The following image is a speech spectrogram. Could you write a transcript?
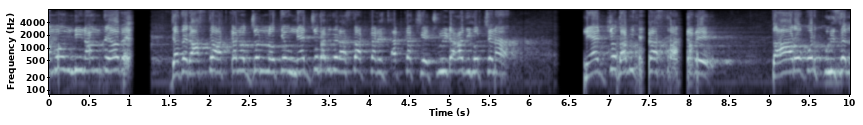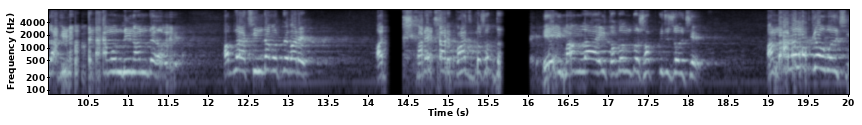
এমন দিন আনতে হবে। যাতে রাস্তা আটকানোর জন্য কেউ ন্যায্য দাবিতে রাস্তা আটকানে আটকাচ্ছে চুরি ডাকাতি করছে না। ন্যায্য দাবিতে রাস্তা আটকাবে তার ওপর পুলিশের লাঠি নামবে না, এমন দিন আনতে হবে। আপনারা চিন্তা করতে পারেন আজ সাড়ে চার পাঁচ বছর ধরে এই মামলা এই তদন্ত সবকিছু চলছে। আমরা আদালতকেও বলছি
